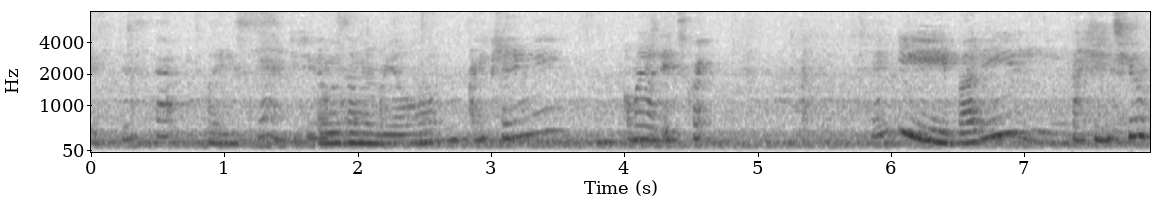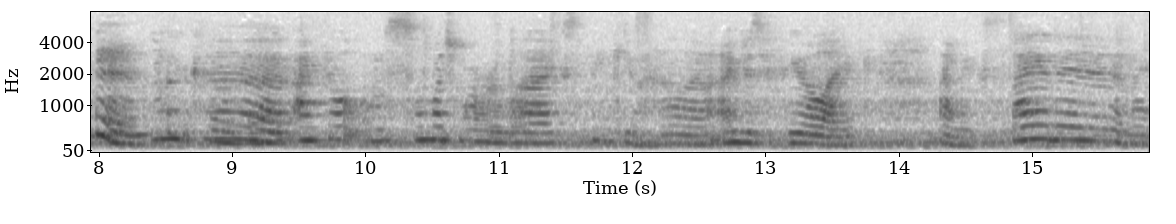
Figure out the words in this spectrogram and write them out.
Is this that place? Yeah, did you It was on the real one? Are you kidding me? Oh my god, it's great. Hey, buddy. How you doing? I'm good. I feel so much more relaxed. Thank you, Helen. I just feel like I'm excited and I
